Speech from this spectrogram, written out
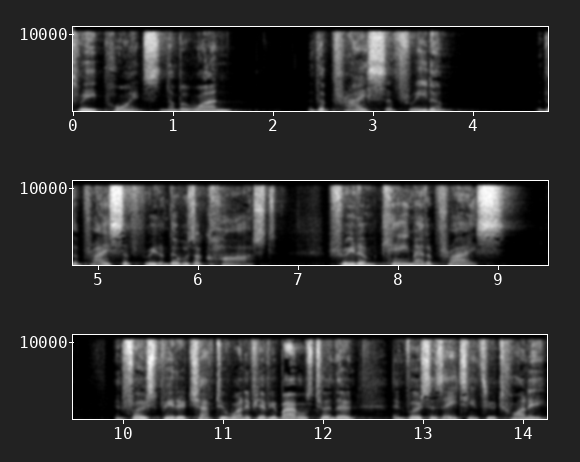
three points. Number one, the price of freedom. the price of freedom. There was a cost. Freedom came at a price. In 1 Peter chapter 1, if you have your Bibles, turn there in verses 18 through 20. It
